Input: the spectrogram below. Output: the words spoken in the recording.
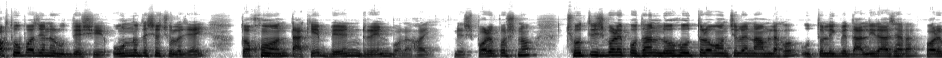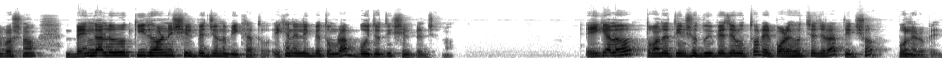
অর্থ উপার্জনের উদ্দেশ্যে অন্য দেশে চলে যায়, তখন তাকে ব্রেন ড্রেন বলা হয়। বেশ, পরের প্রশ্ন ছত্তিশগড়ের প্রধান লৌহ উত্তোলক অঞ্চলের নাম লেখো। উত্তর লিখবে দালি রাজারা পরের প্রশ্ন, বেঙ্গালুরু কী ধরনের শিল্পের জন্য বিখ্যাত? এখানে লিখবে তোমরা বৈদ্যুতিক শিল্পের জন্য। এই গেল তোমাদের তিনশো দুই পেজের উত্তর, এরপরে হচ্ছে যেটা তিনশো পনেরো পেজ।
